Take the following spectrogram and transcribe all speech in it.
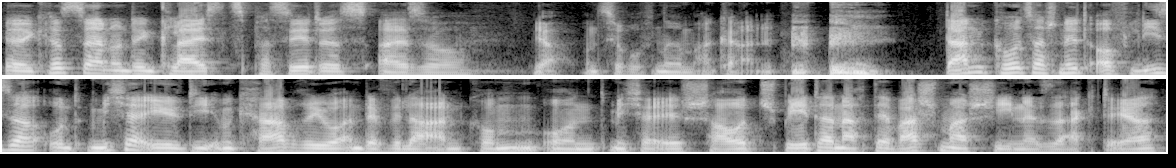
äh, Christian und den Kleists passiert es, also ja, und sie rufen Remarke an. Dann kurzer Schnitt auf Lisa und Michael, die im Cabrio an der Villa ankommen und Michael schaut später nach der Waschmaschine, sagt er.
